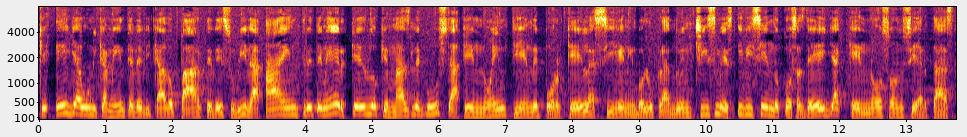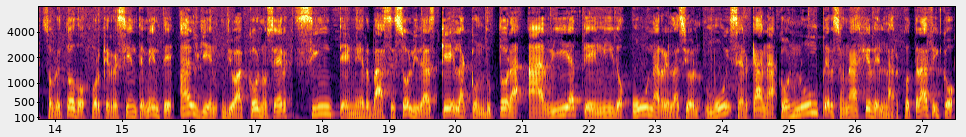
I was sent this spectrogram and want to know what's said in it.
que ella únicamente ha dedicado parte de su vida a entretener, que es lo que más le gusta, que no entiende por qué la siguen involucrando en chismes y diciendo cosas de ella que no son ciertas, sobre todo porque recientemente alguien dio a conocer sin tener bases sólidas que la conductora había tenido una relación muy cercana con un personaje del narcotráfico,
